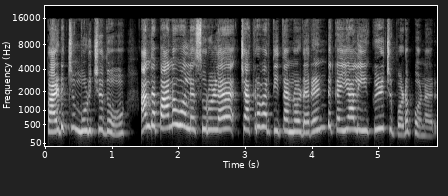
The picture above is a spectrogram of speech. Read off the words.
படிச்சு முடிச்சதும் அந்த பண ஓலை சுருள சக்கரவர்த்தி தன்னோட ரெண்டு கையாலையும் கிழிச்சு போட போனாரு.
